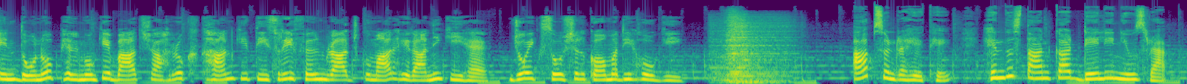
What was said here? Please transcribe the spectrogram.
इन दोनों फ़िल्मों के बाद शाहरुख खान की तीसरी फ़िल्म राजकुमार हिरानी की है, जो एक सोशल कॉमेडी होगी। आप सुन रहे थे हिंदुस्तान का डेली न्यूज़ रैप।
